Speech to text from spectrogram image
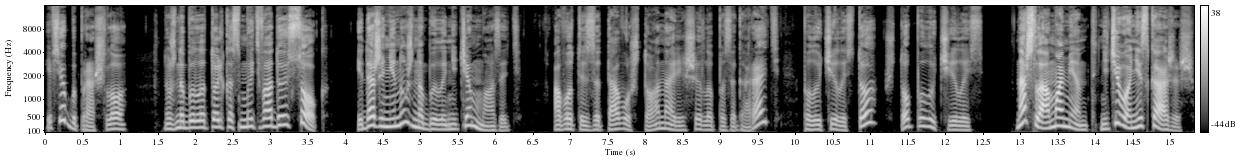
и все бы прошло. Нужно было только смыть водой сок, и даже не нужно было ничем мазать. А вот из-за того, что она решила позагорать, получилось то, что получилось. Нашла момент, ничего не скажешь.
